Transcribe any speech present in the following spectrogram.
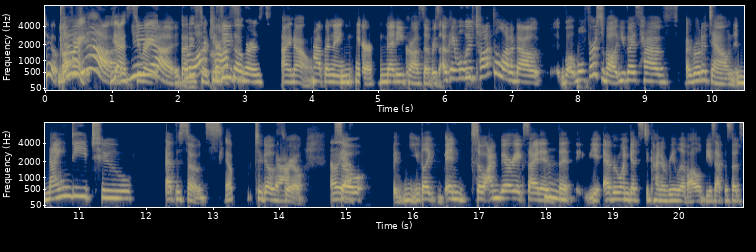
too. Oh, right. yeah. Yes, yeah, you're right. yeah. That a is lot so of true. crossovers I know. happening here. Many crossovers. Okay, well, we've talked a lot about. Well, well, first of all, you guys have. I wrote it down. Ninety-two episodes. Yep. To go Yeah. through. Oh, so you like and so i'm very excited Mhm. that everyone gets to kind of relive all of these episodes.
